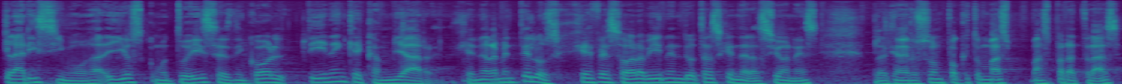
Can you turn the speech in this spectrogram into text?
clarísimo. Ellos, como tú dices, Nicole, tienen que cambiar. Generalmente los jefes ahora vienen de otras generaciones, las generaciones un poquito más, más para atrás,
